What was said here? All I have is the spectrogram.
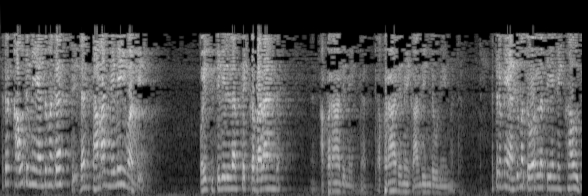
ඒතර කවුද මේ ඇඳුම ගත්තේ? දැන් Taman නෙමෙයි වගේ. ওই සිටිවිල්ලත් එක්ක බලන්න අපරාධ මේක ගත්තේ. අපරාධ මේක අඳින්න උනේ මට. ඒතර මේ ඇඳුම තෝරලා තියෙන්නේ කවුද?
